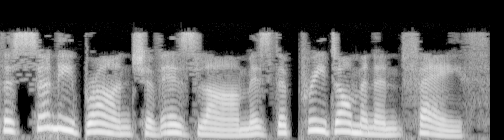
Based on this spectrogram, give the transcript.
The Sunni branch of Islam is the predominant faith.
